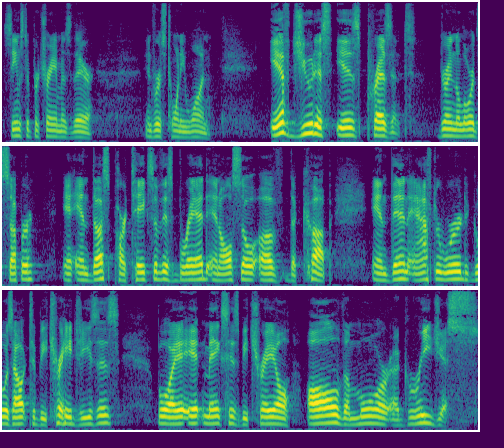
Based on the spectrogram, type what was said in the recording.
Seems to portray him as there in verse 21. If Judas is present during the Lord's Supper and, and thus partakes of this bread and also of the cup, and then afterward goes out to betray Jesus, boy, it makes his betrayal all the more egregious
